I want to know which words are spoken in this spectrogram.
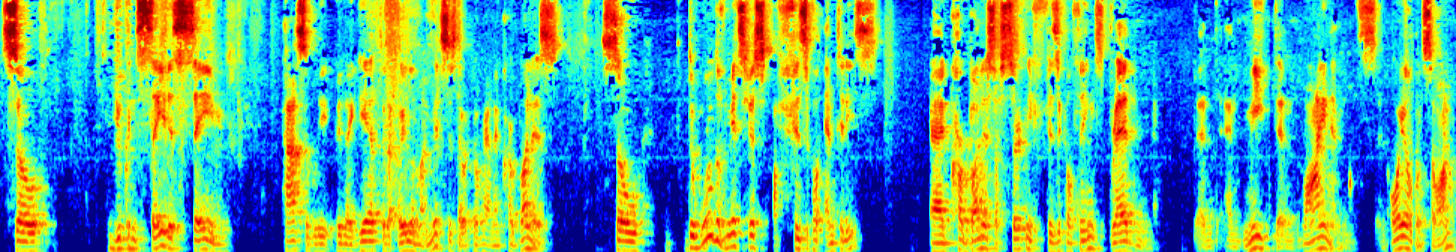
So you can say the same possibly get to the Olam mitzvahs that we're talking about in Karbonis. So the world of mitzvahs are physical entities and carbonis are certainly physical things, bread and, and, and meat and wine and, and oil and so on.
